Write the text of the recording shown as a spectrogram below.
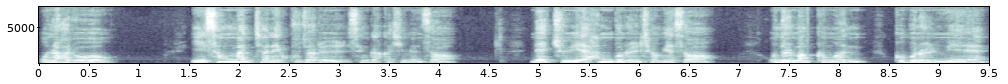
오늘 하루 이 성만찬의 구절을 생각하시면서 내 주위에 한 분을 정해서 오늘만큼은 그분을 위해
